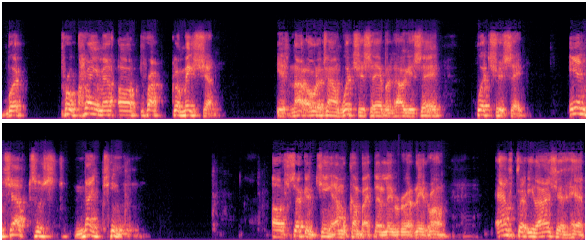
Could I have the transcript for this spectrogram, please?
but proclaiming or proclamation. It's not all the time what you say, but how you say what you say. In chapter 19 of Second King, I'm gonna come back to that later later on. After Elijah had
